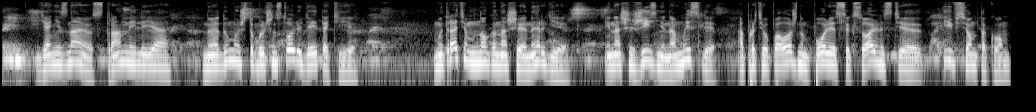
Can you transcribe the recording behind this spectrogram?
Я не знаю, странный ли я, но я думаю, что большинство людей такие. Мы тратим много нашей энергии и нашей жизни на мысли о противоположном поле сексуальности и всем таком.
